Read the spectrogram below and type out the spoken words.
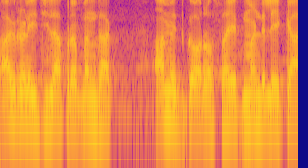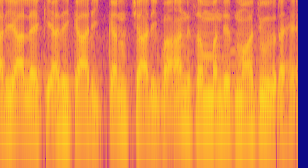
अग्रणी जिला प्रबंधक अमित गौरव सहित मंडलीय कार्यालय के अधिकारी, कर्मचारी व अन्य संबंधित मौजूद रहे।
